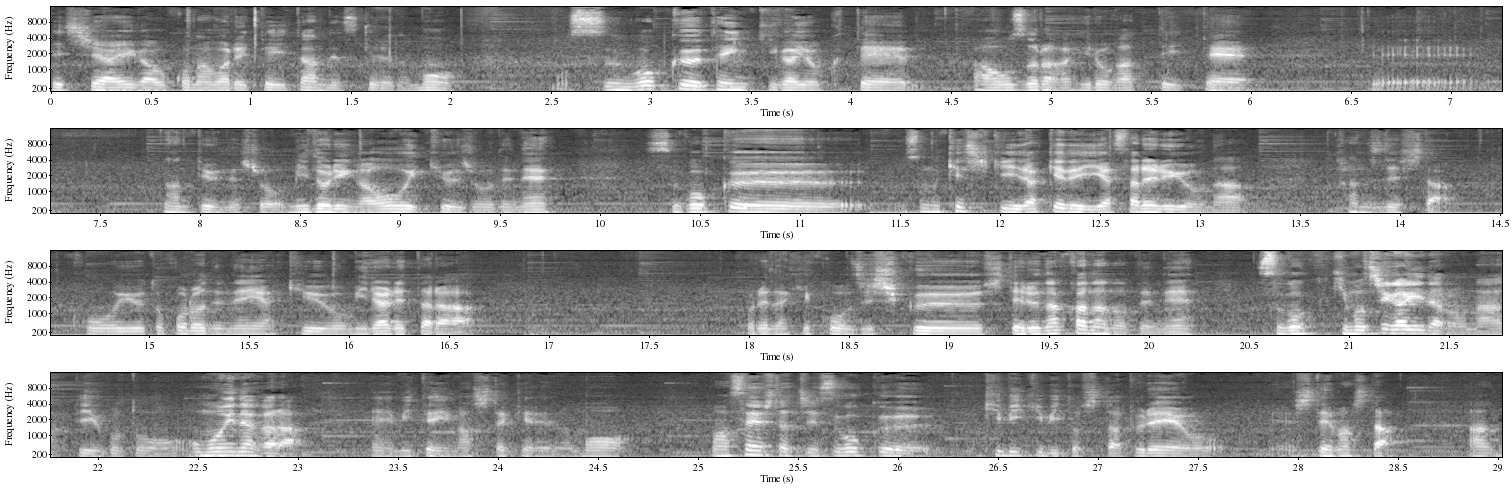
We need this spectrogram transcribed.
で試合が行われていたんですけれどももうすごく天気が良くて青空が広がっていて何て言うんでしょう緑が多い球場でねすごくその景色だけで癒されるような感じでした。こういうところでね野球を見られたらこれだけこう自粛してる中なのでねすごく気持ちがいいだろうなっていうことを思いながら、え、見ていましたけれども、まあ、選手たちすごくキビキビとしたプレーをしてました。あの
